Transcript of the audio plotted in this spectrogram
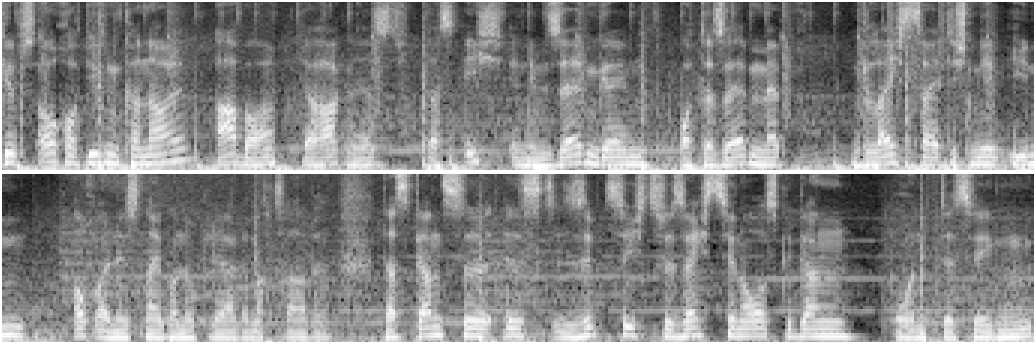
Gibt's auch auf diesem Kanal, aber der Haken ist, dass ich in demselben Game, auf derselben Map gleichzeitig neben ihnen auch eine Sniper Nuklear gemacht habe. Das Ganze ist 70 zu 16 ausgegangen und deswegen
